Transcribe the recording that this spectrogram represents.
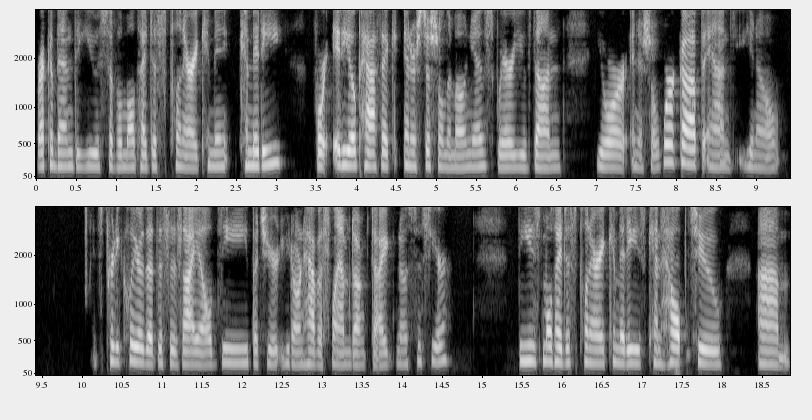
recommend the use of a multidisciplinary commi- committee for idiopathic interstitial pneumonias where you've done your initial workup and, you know, it's pretty clear that this is ILD, but you're, you don't have a slam dunk diagnosis here these multidisciplinary committees can help to um,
